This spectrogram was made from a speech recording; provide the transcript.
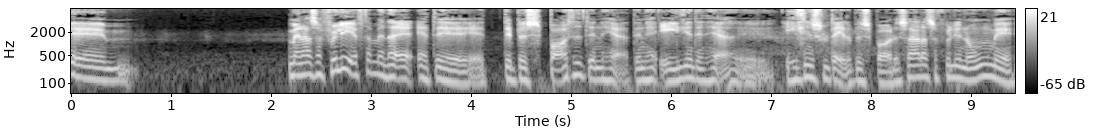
Øh, man har selvfølgelig efter, man har, at, øh, at det blev spottet, den her, den her alien, den her øh, aliensoldat er blevet spottet, så er der selvfølgelig nogen med,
